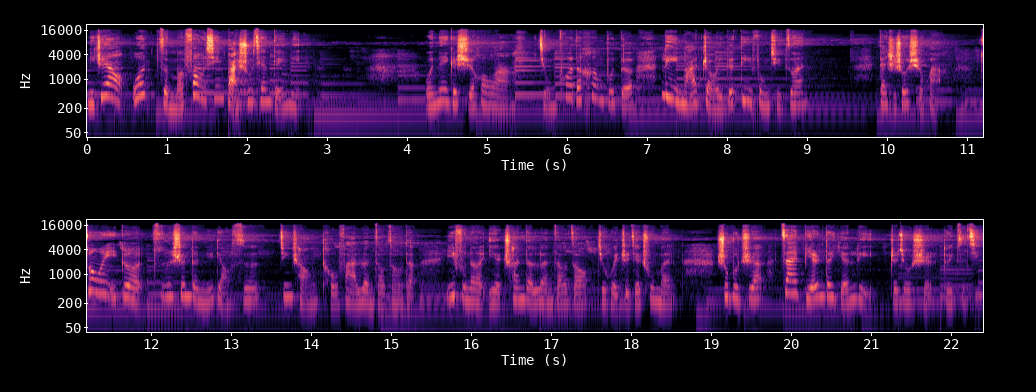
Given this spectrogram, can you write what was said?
你这样我怎么放心把书签给你？我那个时候啊，窘迫的恨不得立马找一个地缝去钻。但是说实话，作为一个资深的女屌丝，经常头发乱糟糟的，衣服呢也穿得乱糟糟，就会直接出门。殊不知，在别人的眼里，这就是对自己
